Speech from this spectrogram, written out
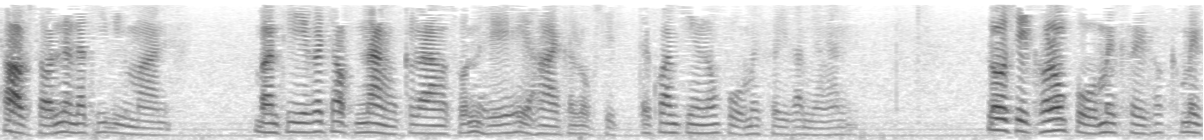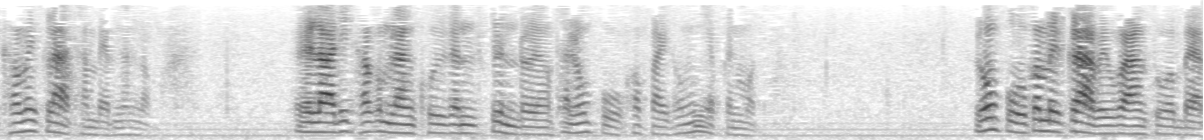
ชอบสอนนันทิวิมานบางทีก็ชอบนั่งกลางสนเหให้หายกระโลกสิทธิ์แต่ความจริงหลวงปู่ไม่เคยทำอย่างนั้นโลสิทธิ์ของหลวงปู่ไม่เคยเขาไม่เขาไม่กล้าทำแบบนั้นหรอก เวลาที่เขากำลังคุยกันตื้นเริงถ้าหลวงปู่เข้าไปเขาเงียบกันหมดหลวงปู่ก็ไม่กล้าไปวางตัวแบบ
